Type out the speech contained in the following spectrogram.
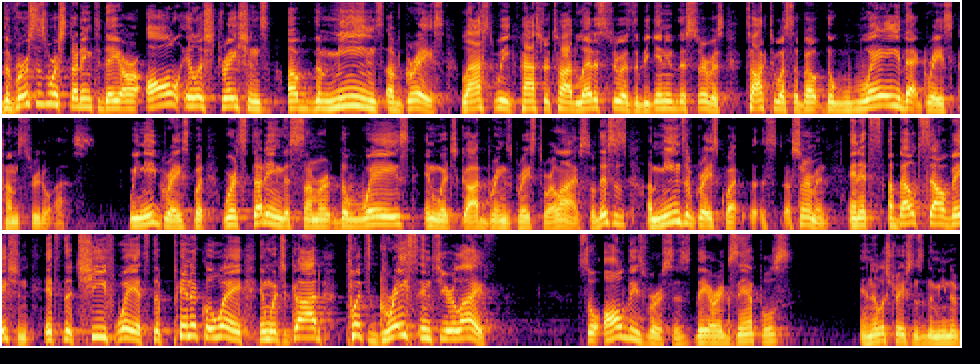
The verses we're studying today are all illustrations of the means of grace. Last week, Pastor Todd led us through, as the beginning of this service, talked to us about the way that grace comes through to us. We need grace, but we're studying this summer the ways in which God brings grace to our lives. So, this is a means of grace sermon, and it's about salvation. It's the chief way, it's the pinnacle way in which God puts grace into your life. So, all these verses, they are examples and illustrations of the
